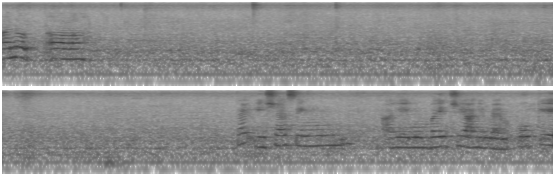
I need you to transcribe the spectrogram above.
अनुप अं, काय ईशा सिंग आहे मुंबईची आहे मॅम ओके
